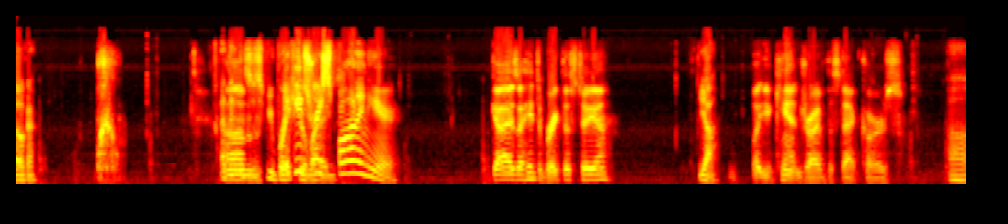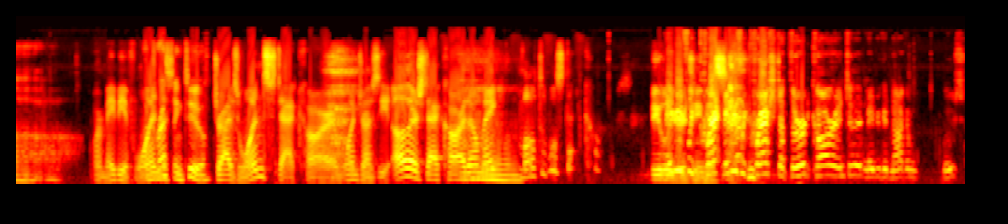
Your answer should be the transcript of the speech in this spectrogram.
Oh, okay. I think it's Um, just if you It break your keeps legs. respawning here. Guys, I hate to break this to you, Yeah. but you can't drive the stacked cars. Oh. Or maybe if one Dressing too. drives one stat car and one drives the other stat car, they'll make multiple stat cars. Bueller, Maybe if we cra- maybe if we crashed a third car into it, maybe we could knock him loose.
